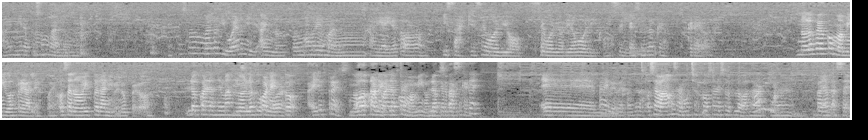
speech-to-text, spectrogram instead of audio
ay mira, estos son malos. Estos son malos y buenos y, ay no, todo el mundo es malo. Mm, Ahí de todo. Y Sasuke se volvió, se volvió diabólico. Sí. Eso es lo que creo. No los veo como amigos reales, pues. O sea, no he visto el anime, ¿no? Pero Lo, con los demás no los conecto. A ellos tres, no O- los ah, con conecto los como amigos. Lo no que sé pasa por es que. eh, Ay, bebé, o sea, van a pasar muchas cosas, eso lo vas a ver tú en, Van a pasar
